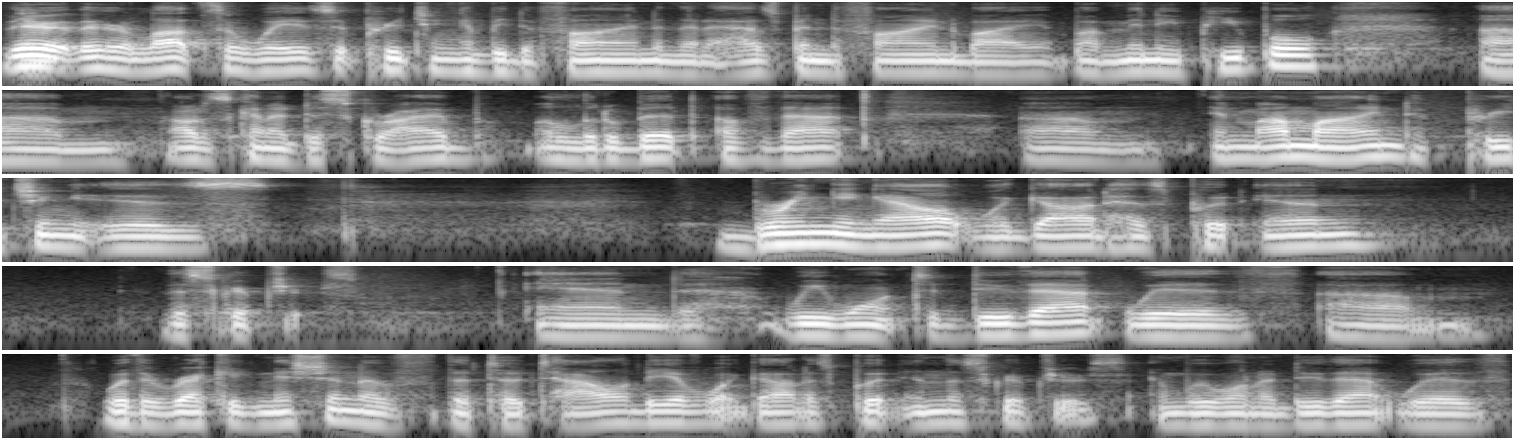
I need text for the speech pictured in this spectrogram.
There, there are lots of ways that preaching can be defined, and that it has been defined by by many people. Um, I'll just kind of describe a little bit of that. Um, in my mind, preaching is bringing out what God has put in the scriptures, and we want to do that with um, with a recognition of the totality of what God has put in the scriptures, and we want to do that with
